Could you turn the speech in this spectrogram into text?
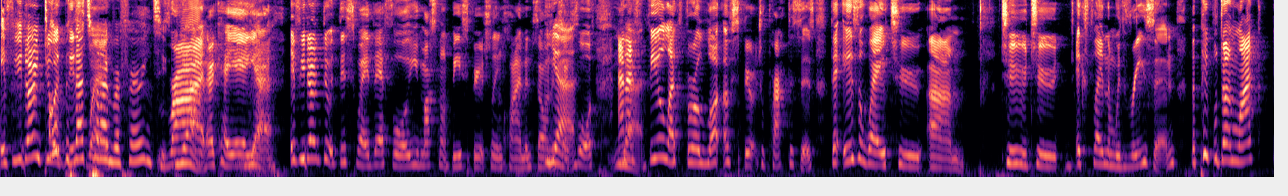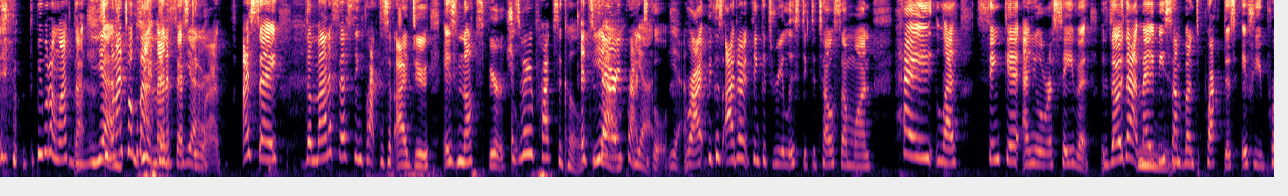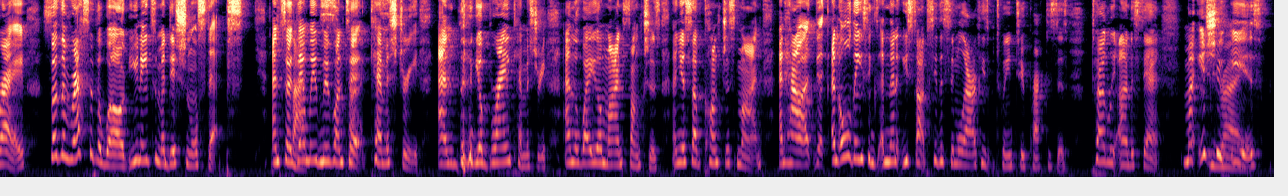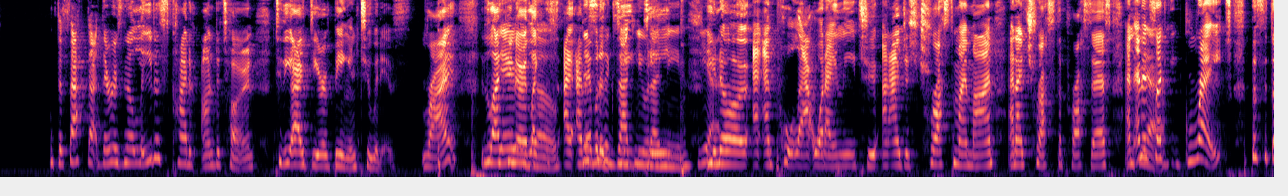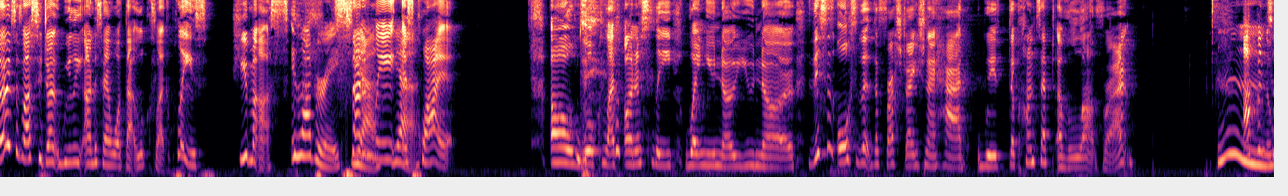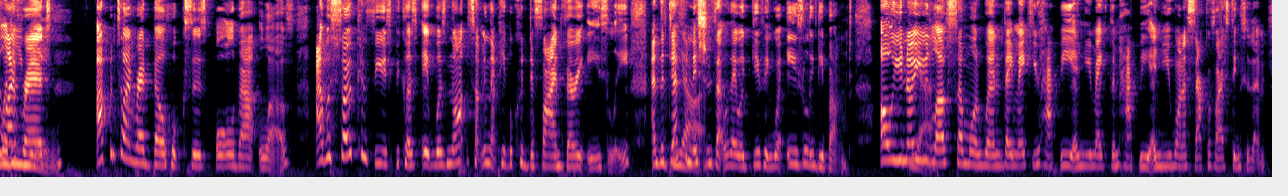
if you don't do oh, it this way. that's way, what I'm referring to. Right. Yeah. Okay. Yeah, yeah, yeah. If you don't do it this way, therefore you must not be spiritually inclined and so on yeah. and so forth. And I feel like for a lot of spiritual practices, there is a way to, um, to to explain them with reason, but people don't like people don't like that. Yeah. So when I talk about manifesting, right, I say the manifesting practice that I do is not spiritual. It's very practical. It's yeah, very practical, yeah, yeah, right? Because I don't think it's realistic to tell someone, "Hey, like think it and you'll receive it." Though that may mm. be someone's practice if you pray. For the rest of the world, you need some additional steps. And so Facts. then we move on to Facts. chemistry and your brain chemistry and the way your mind functions and your subconscious mind and how, and all these things. And then you start to see the similarities between two practices. Totally understand. My issue right. is, the fact that there is an elitist kind of undertone to the idea of being intuitive right? Like there you know, you like I, am able to exactly deep, what I mean. Yeah. You know, and, and, pull out what I need to, and I just trust my mind and I trust the process, and and yeah. it's like great. But for those of us who don't really understand what that looks like, please humor us. Elaborate. Suddenly, yeah. it's quiet. Oh, look, like honestly, when you know, you know. This is also the, the frustration I had with the concept of love, right? Mm, Up until I read mean? Up until I read Bell Hooks's All About Love, I was so confused because it was not something that people could define very easily. And the definitions yeah. that they were giving were easily debunked. Oh, you know, yeah. you love someone when they make you happy and you make them happy and you want to sacrifice things to them.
